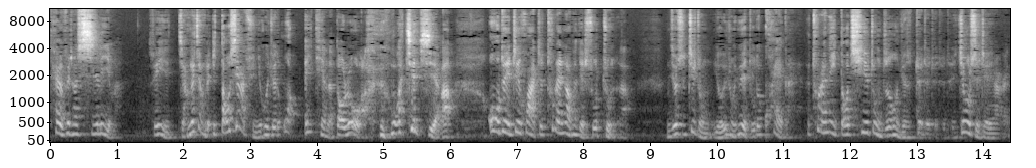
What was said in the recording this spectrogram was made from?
他又非常犀利嘛，所以讲着讲着一刀下去，你会觉得哇，哎天哪，到肉了，哇见血了，哦对，这话就突然让他给说准了，你就是这种有一种阅读的快感，他突然那一刀切中之后，你觉得对对对对对，就是这样。的，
